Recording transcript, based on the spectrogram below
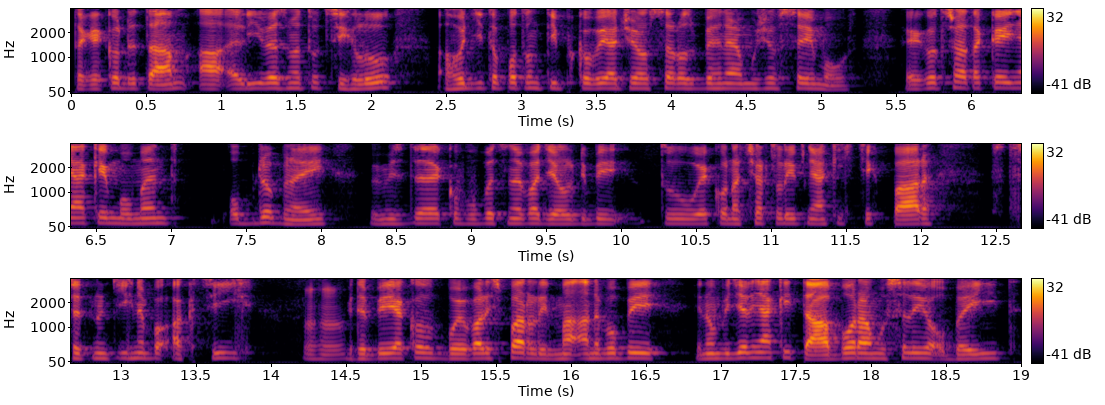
tak jako jde tam a Ellie vezme tu cihlu a hodí to potom typkovi a Joel se rozběhne a může ho sejmout. Tak jako třeba takový nějaký moment obdobný by mi zde jako vůbec nevadil, kdyby tu jako načrtli v nějakých těch pár střetnutích nebo akcích, uh-huh. kde by jako bojovali s pár lidma, anebo by jenom viděli nějaký tábor a museli ho obejít.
